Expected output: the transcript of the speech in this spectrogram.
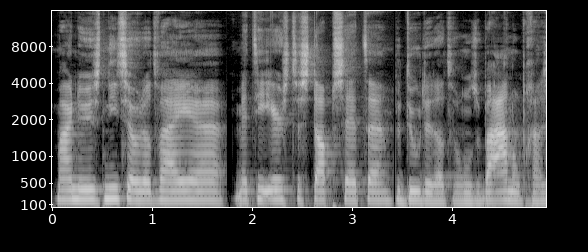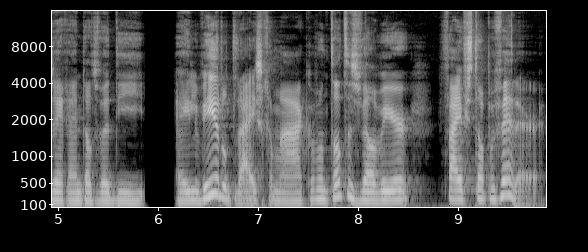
Maar nu is het niet zo dat wij eh, met die eerste stap zetten, bedoelen dat we onze baan op gaan zeggen en dat we die hele wereldreis gaan maken. Want dat is wel weer vijf stappen verder.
